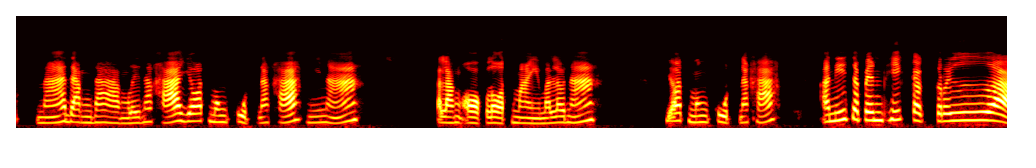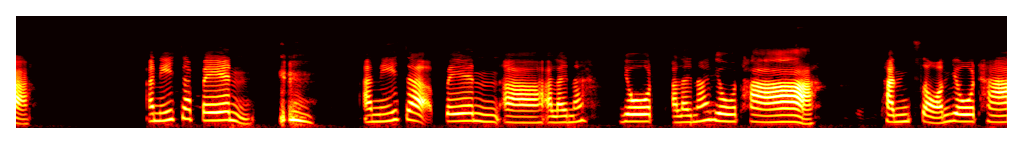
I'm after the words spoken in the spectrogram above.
ฎนะด่างๆเลยนะคะ ยอดมงกุฎนะคะ นี่นะกำลังออกหลอดใหม่มาแล้วนะ ยอดมงกุฎนะคะ อันนี้จะเป็นพริกกับเกลือ อันนี้จะเป็น อันนี้จะเป็นอ่าอะไรนะ โยอะไรนะโยธา พันสอนโยธา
